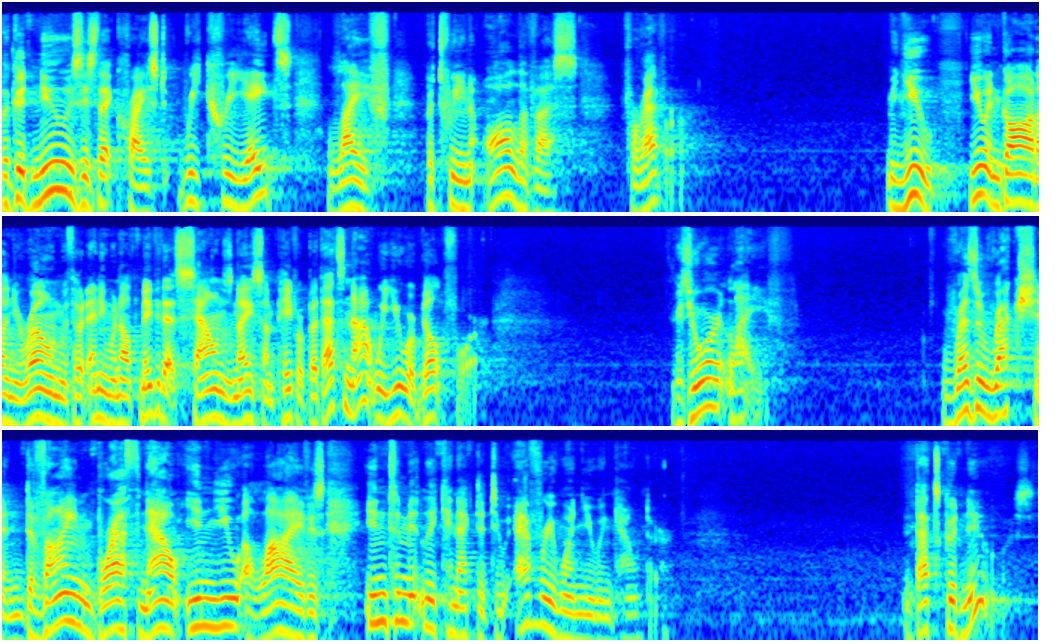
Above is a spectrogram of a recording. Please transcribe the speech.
The good news is that Christ recreates life between all of us forever. I mean, you, you and God on your own without anyone else, maybe that sounds nice on paper, but that's not what you were built for. Because your life, resurrection, divine breath now in you alive, is intimately connected to everyone you encounter. That's good news.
